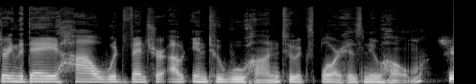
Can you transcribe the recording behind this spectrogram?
During the day, Hao would venture out into Wuhan to explore his new home. So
